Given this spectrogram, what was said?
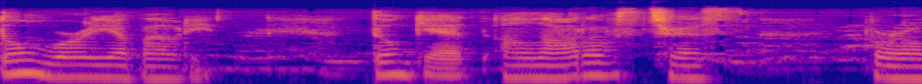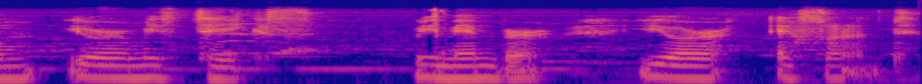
don't worry about it. Don't get a lot of stress from your mistakes. Remember, you're excellent.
